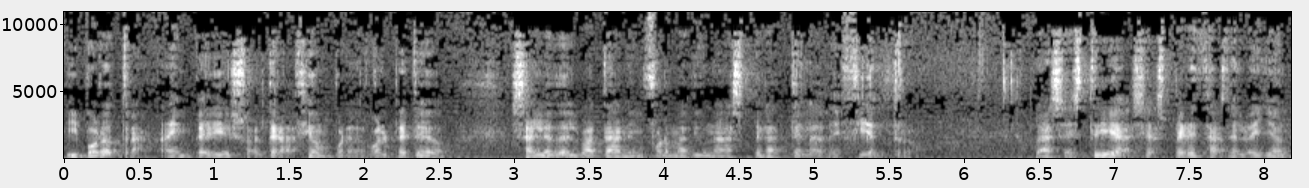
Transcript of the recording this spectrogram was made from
y por otra a impedir su alteración por el golpeteo, salió del batán en forma de una áspera tela de fieltro. Las estrías y asperezas del vellón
